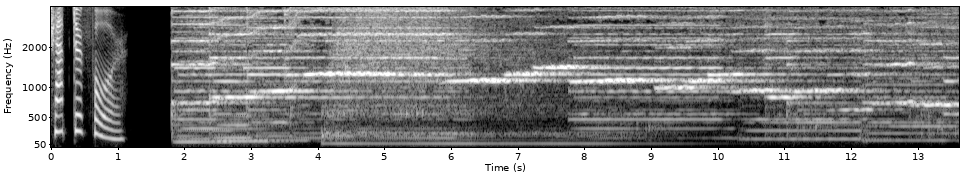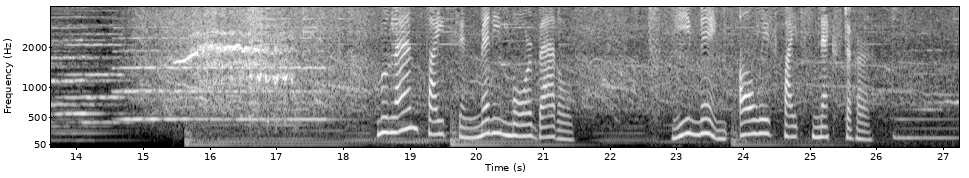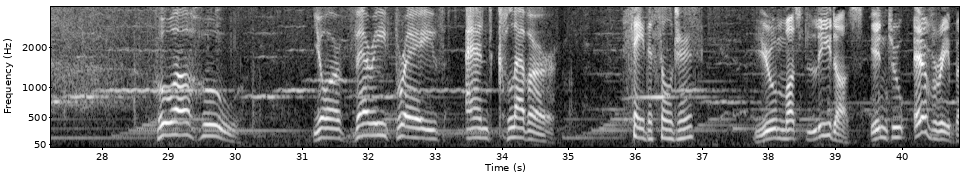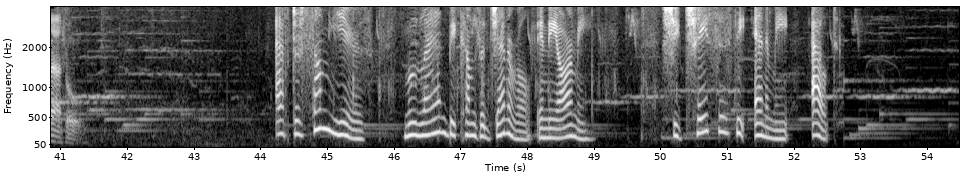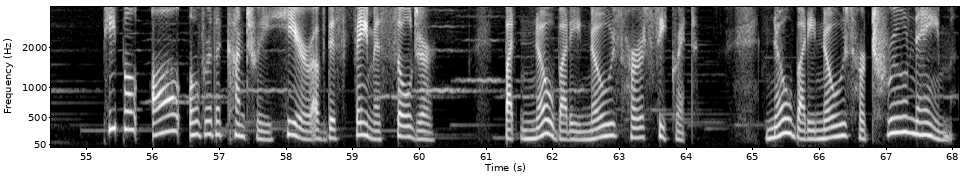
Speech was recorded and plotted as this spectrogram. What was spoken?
Chapter 4 Mulan fights in many more battles. Yi Ming always fights next to her. Hua Hu, you're very brave and clever. Say the soldiers. You must lead us into every battle. After some years, Mulan becomes a general in the army. She chases the enemy out. People all over the country hear of this famous soldier, but nobody knows her secret. Nobody knows her true name,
